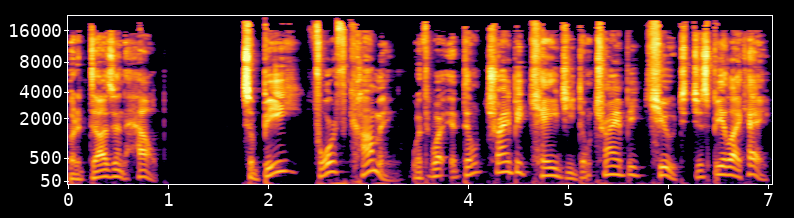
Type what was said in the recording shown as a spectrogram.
but it doesn't help. So be forthcoming with what, don't try and be cagey. Don't try and be cute. Just be like, hey,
